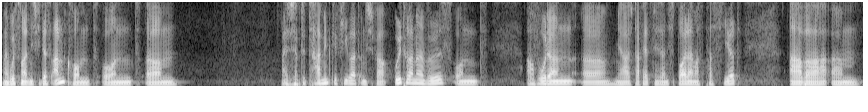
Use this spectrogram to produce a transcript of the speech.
Da wusste man halt nicht, wie das ankommt. Und ähm, also ich habe total mitgefiebert und ich war ultra nervös und auch wo dann, äh, ja, ich darf jetzt nicht, nicht spoilern, was passiert, aber ähm,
